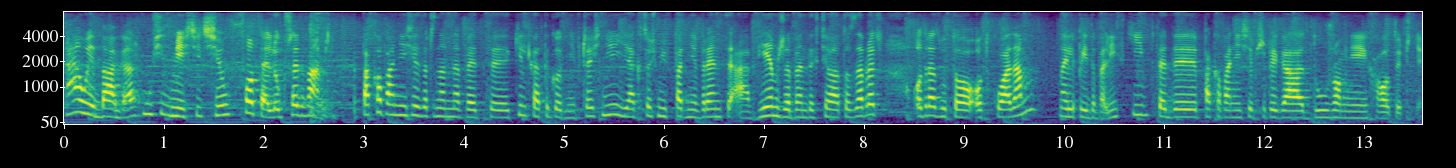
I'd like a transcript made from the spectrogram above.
cały bagaż musi zmieścić się w fotelu przed Wami. Pakowanie się zaczynam nawet y, kilka tygodni wcześniej. Jak coś mi wpadnie w ręce, a wiem, że będę chciała to zabrać, od razu to odkładam, najlepiej do walizki. Wtedy pakowanie się przebiega dużo mniej chaotycznie.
